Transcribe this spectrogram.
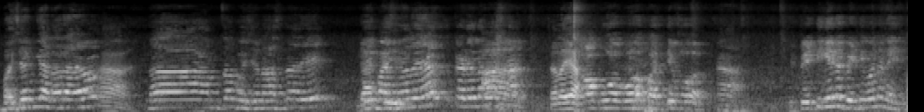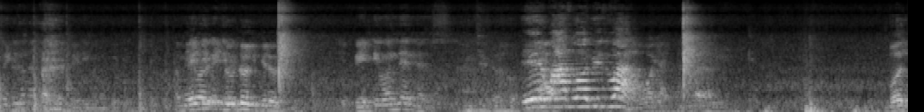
भजन घेणार आहोत हा. ना आमचं भजन असणार आहे. ते गाती. भजनाला आहे, कडेला हा. बसा. चला या. पत्ते. हा. पेटी घे ना पेटी बना नाही पेटी बना. पेटी बना पेटी पेटी, पेटी. डोलकी डोलकी हे पेटी बन दे ना. ए वाजवा बिजवा बोल.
